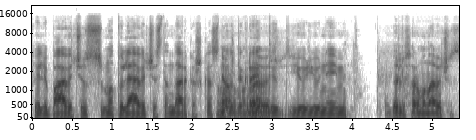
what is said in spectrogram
Filipavičius, Matulevičius, ten dar kažkas, nu, Ne, tikrai tai, jų, jų neimit. Vilius Armanavičius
